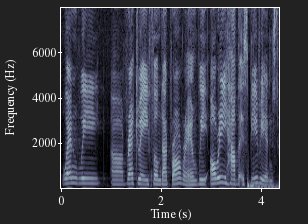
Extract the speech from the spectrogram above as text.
when we uh, graduate from that program, we already have the experience.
